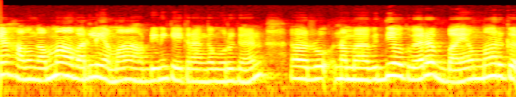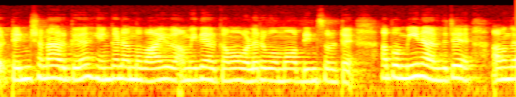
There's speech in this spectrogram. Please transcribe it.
ஏன் அவங்க அம்மா வரலையாம்மா அப்படின்னு கேட்குறாங்க முருகன். ரோ நம்ம வித்யாவுக்கு வேற பயமாக இருக்குது டென்ஷனாக இருக்குது எங்கே நம்ம வாய் அமைதியாக இருக்காமல் வளருவோமோ அப்படின்னு சொல்லிட்டு. அப்போ மீனா இருந்துட்டு அவங்க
